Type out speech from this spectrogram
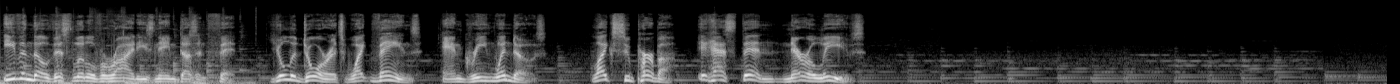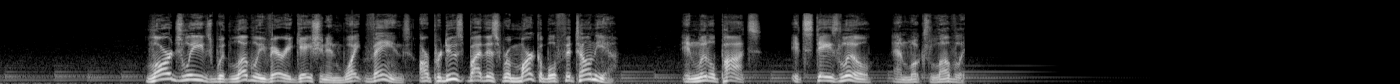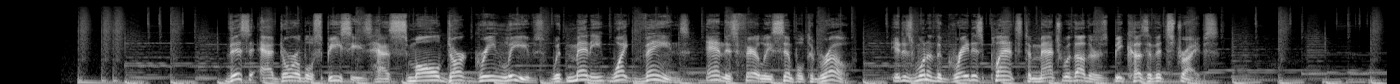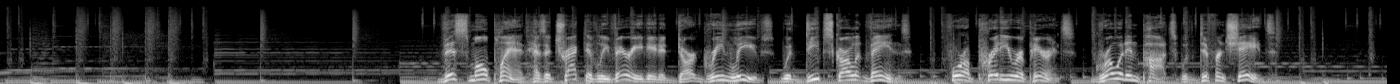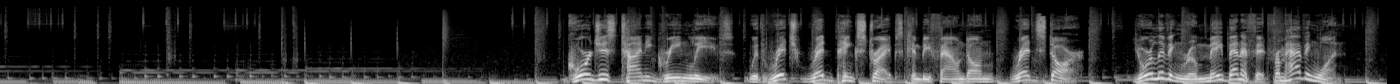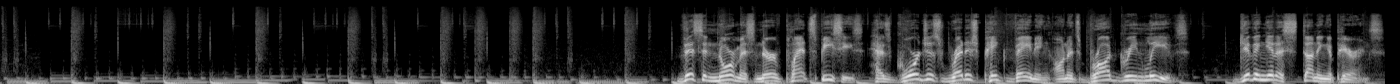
Even though this little variety's name doesn't fit, you'll adore its white veins and green windows. Like Superba, it has thin, narrow leaves. Large leaves with lovely variegation in white veins are produced by this remarkable Fittonia. In little pots, it stays little and looks lovely. This adorable species has small dark green leaves with many white veins and is fairly simple to grow. It is one of the greatest plants to match with others because of its stripes. This small plant has attractively variegated dark green leaves with deep scarlet veins. For a prettier appearance, grow it in pots with different shades. Gorgeous tiny green leaves with rich red-pink stripes can be found on Red Star. Your living room may benefit from having one. This enormous nerve plant species has gorgeous reddish-pink veining on its broad green leaves, giving it a stunning appearance.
